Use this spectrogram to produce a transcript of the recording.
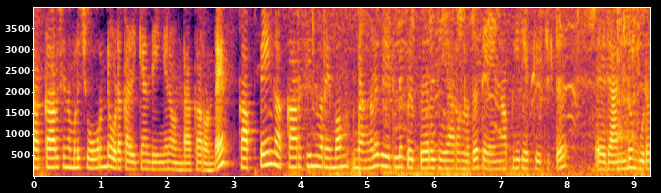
കക്കാർച്ചി നമ്മൾ ചോറിന്റെ കൂടെ കഴിക്കാൻ ഇങ്ങനെ ഉണ്ടാക്കാറുണ്ട്. കപ്പയും കക്കാർച്ചി എന്ന് പറയുമ്പം ഞങ്ങൾ വീട്ടിൽ പ്രിപ്പയർ ചെയ്യാറുള്ളത് തേങ്ങാപ്പീരയൊക്കെ ഇട്ടിട്ട് രണ്ടും കൂടെ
